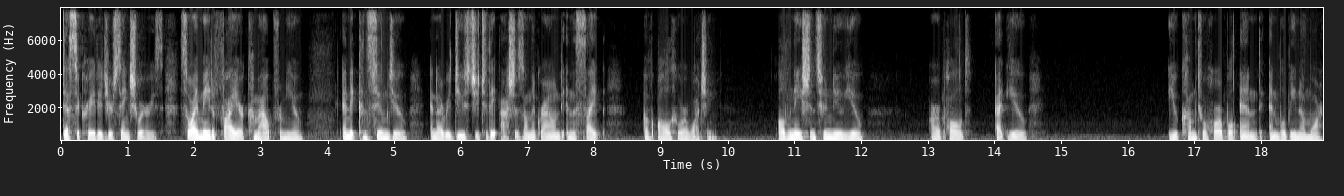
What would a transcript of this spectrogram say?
desecrated your sanctuaries. So I made a fire come out from you, and it consumed you, and I reduced you to the ashes on the ground in the sight of all who are watching. All the nations who knew you are appalled at you. You come to a horrible end and will be no more.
